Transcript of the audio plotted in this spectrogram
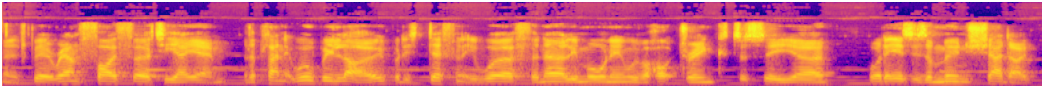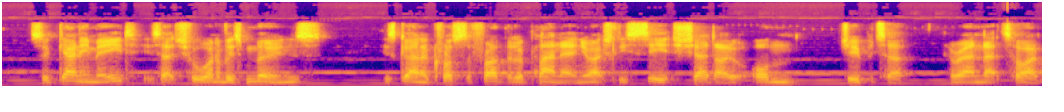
And it'll be around 5:30 a.m. The planet will be low, but it's definitely worth an early morning with a hot drink to see uh, what it is. Is a moon shadow. So Ganymede, it's actually one of its moons, is going across the front of the planet, and you actually see its shadow on Jupiter around that time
